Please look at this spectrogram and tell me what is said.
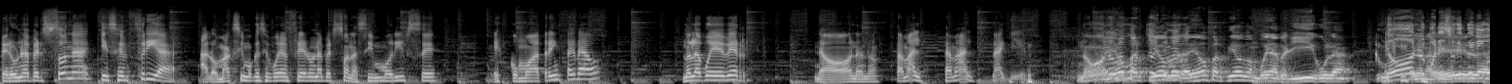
Pero una persona que se enfría a lo máximo que se puede enfriar una persona sin morirse es como a 30 grados, no la puede ver. No, no, no. Está mal, está mal. Nadie. No, no me partido, con, habíamos partido con buena película. No, no, por eso que te digo,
